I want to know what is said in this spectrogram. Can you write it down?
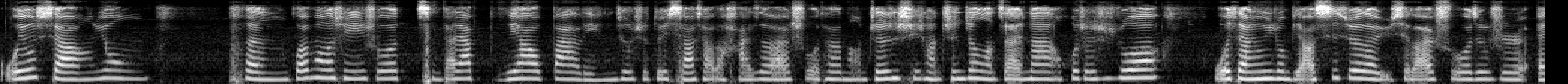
我又想用很官方的声音说，请大家不要霸凌，就是对小小的孩子来说，他可能真是一场真正的灾难，或者是说，我想用一种比较戏谑的语气来说，就是，哎，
